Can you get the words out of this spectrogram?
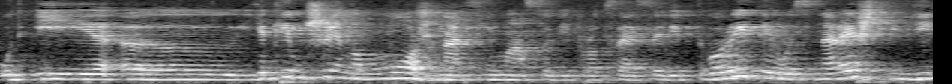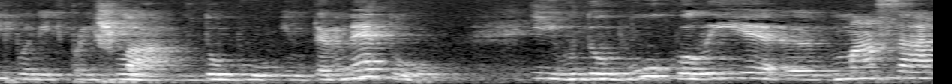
От і е, яким чином можна ці масові процеси відтворити? Ось нарешті відповідь прийшла в добу інтернету і в добу, коли е, маса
